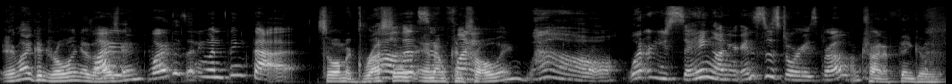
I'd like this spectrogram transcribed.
Am I controlling as a husband? why does anyone think that? So I'm aggressive that's and so I'm funny. controlling? Wow. What are you saying on your Insta stories, bro? I'm trying to think of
